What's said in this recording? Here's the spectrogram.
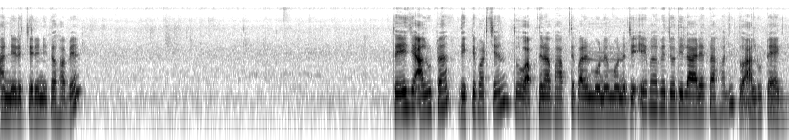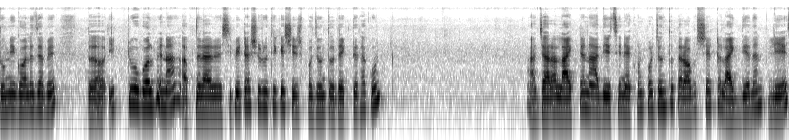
আর নেড়ে চেড়ে নিতে হবে। তো এই যে আলুটা দেখতে পাচ্ছেন, তো আপনারা ভাবতে পারেন মনে মনে যে এভাবে যদি লাড়ে তাহলে তো আলুটা একদমই গলে যাবে। তো একটুও গলবে না, আপনারা রেসিপিটা শুরু থেকে শেষ পর্যন্ত দেখতে থাকুন। আর যারা লাইকটা না দিয়েছেন এখন পর্যন্ত, তারা অবশ্যই একটা লাইক দিয়ে দেন প্লিজ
